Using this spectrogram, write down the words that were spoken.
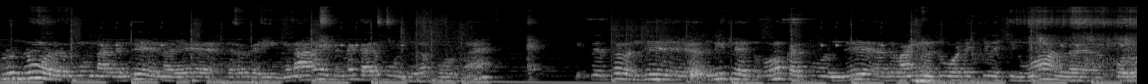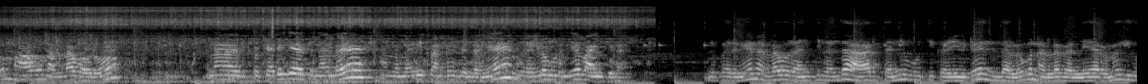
உளுந்தும் ஒரு மூணு நாள்லேருந்து நிறைய தடவை கழுவிங்க நானும் எப்பவுமே கருப்பு உளுந்து தான் போடுவேன். இப்போ இப்போ வந்து அது வீட்டில் இருக்குவோம் கருப்பு உளுந்து அதை வாங்கி வந்து உடச்சி வச்சுக்குவோம் அதில் போடுவோம். மாவும் நல்லா வரும். நான் இப்போ கிடைக்காததுனால அந்த மாதிரி பண்ணுறது இல்லைங்க வெள்ளை உளுந்தே வாங்கிக்கிறேன். இது பாருங்கள் நல்லா ஒரு அஞ்சுலேருந்து ஆறு தண்ணி ஊற்றி கழுவிட்டேன் இந்த அளவுக்கு நல்லா வெள்ளையாறணும். இது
